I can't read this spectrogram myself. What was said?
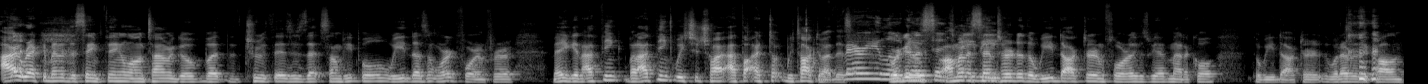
I recommended the same thing a long time ago, but the truth is, is that some people weed doesn't work for, and for Meagan, I think, but I think we should try. I thought I ta- we talked about this. Very low We're gonna. dosage, I'm gonna maybe. send her to the weed doctor in Florida because we have medical. The weed doctor, whatever they call him,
